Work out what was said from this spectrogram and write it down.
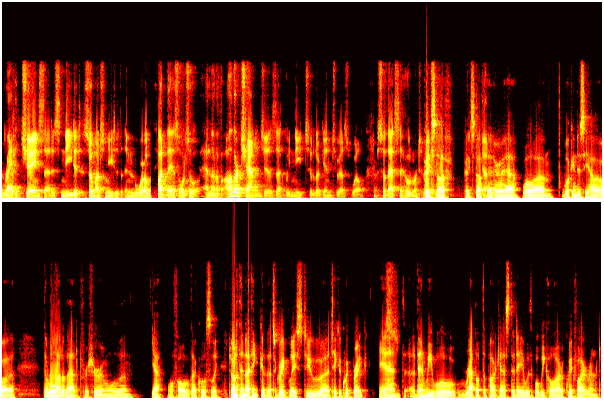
rapid change that is needed, so much needed in the world. But there's also a lot of other challenges that we need to look into as well. So that's the whole motivation. Good stuff. Good stuff yeah. there. Yeah, we'll um, looking to see how uh, the rollout of that for sure, and we'll um, yeah we'll follow that closely. Jonathan, I think that's a great place to uh, take a quick break, and yes. then we will wrap up the podcast today with what we call our quick fire round.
